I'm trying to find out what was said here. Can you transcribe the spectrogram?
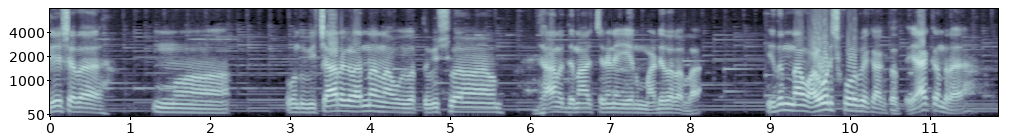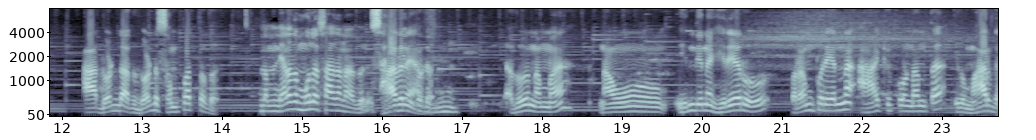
ದೇಶದ ಒಂದು ವಿಚಾರಗಳನ್ನು ನಾವು ಇವತ್ತು ವಿಶ್ವ ಧ್ಯಾನ ದಿನಾಚರಣೆ ಏನು ಮಾಡಿದಾರಲ್ಲ ಇದನ್ನು ನಾವು ಅಳವಡಿಸ್ಕೊಳ್ಬೇಕಾಗ್ತದೆ. ಯಾಕಂದ್ರೆ ಆ ದೊಡ್ಡ ಅದು ದೊಡ್ಡ ಸಂಪತ್ತು ಅದು. ನಮ್ಮ ನೆಲದ ಮೂಲ ಸಾಧನ ಅದು. ಸಾಧನೆ ಅದು. ಅದು ನಮ್ಮ ನಾವು ಹಿಂದಿನ ಹಿರಿಯರು ಪರಂಪರೆಯನ್ನ ಹಾಕಿಕೊಂಡಂಥ ಇದು ಮಾರ್ಗ.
